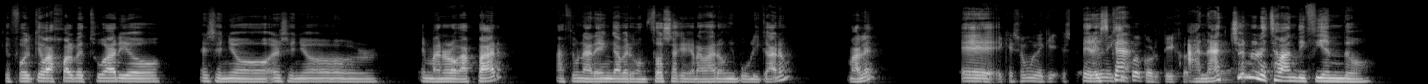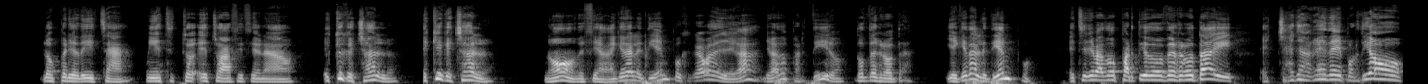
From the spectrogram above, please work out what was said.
que fue el que bajó al vestuario el señor, el señor Manolo Gaspar. Hace una arenga vergonzosa que grabaron y publicaron. ¿Vale? Eh, es que son un, equi- son pero un es que a- equipo de cortijo. A tío. Nacho no le estaban diciendo los periodistas ni este- estos, estos aficionados. Es que hay que echarlo. Es que hay que echarlo. No, decían, hay que darle tiempo. Es que acaba de llegar. Lleva dos partidos, dos derrotas. Y hay que darle tiempo. Este lleva dos partidos, dos derrotas y. Echa ya, Guede, por Dios.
